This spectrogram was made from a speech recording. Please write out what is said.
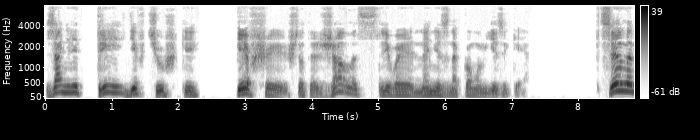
заняли три девчушки, певшие что-то жалостливое на незнакомом языке. В целом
